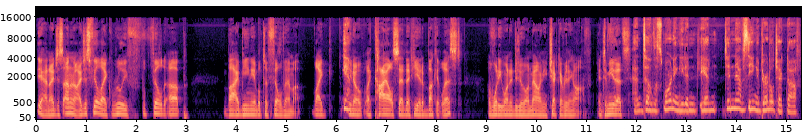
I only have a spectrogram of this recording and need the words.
yeah, and I just I don't know. I just feel like really f- filled up by being able to fill them up. Like Yeah. you know, like Kyle said that he had a bucket list of what he wanted to do on Maui, and he checked everything off. And to me, that's Until this morning, he didn't. He hadn't, didn't have seeing a turtle checked off,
